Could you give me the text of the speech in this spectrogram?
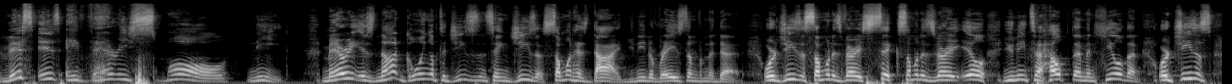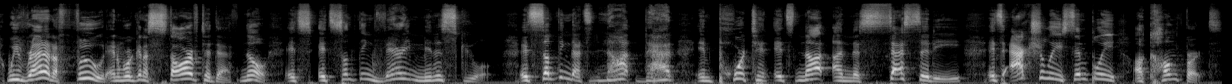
this is a very small need. Mary is not going up to Jesus and saying, Jesus, someone has died. You need to raise them from the dead. Or Jesus, someone is very sick. Someone is very ill. You need to help them and heal them. Or Jesus, we ran out of food and we're going to starve to death. No, it's, it's something very minuscule. It's something that's not that important. It's not a necessity. It's actually simply a comfort.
